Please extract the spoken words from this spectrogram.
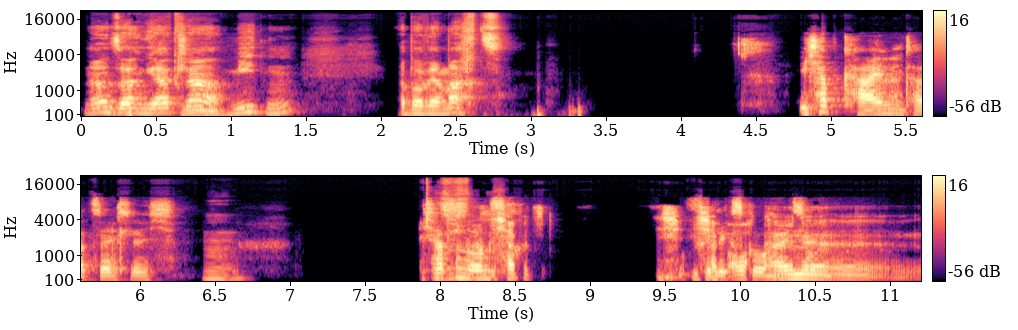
ne, und sagen, ja klar, mhm. mieten. Aber wer macht's? Ich habe keinen tatsächlich. Mhm. Ich hatte nur. Also ich habe jetzt. Ich, ich habe auch keine,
